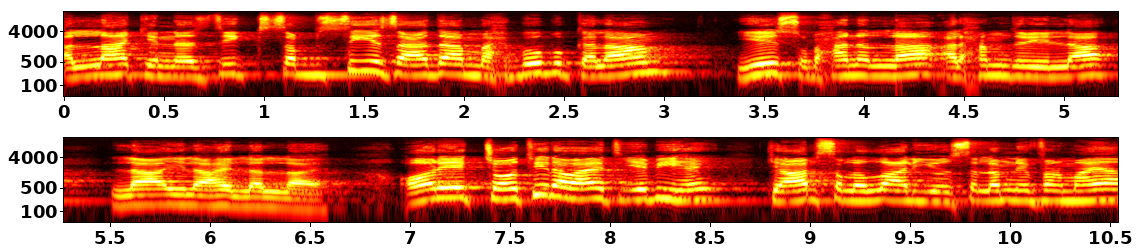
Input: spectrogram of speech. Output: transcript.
अल्लाह के नज़दीक सबसे ज़्यादा महबूब कलाम ये सुबहान अल्लाह अल्हम्दुलिल्लाह, ला है। और एक चौथी रवायत ये भी है कि आप सल्लल्लाहु अलैहि वसल्लम ने फरमाया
